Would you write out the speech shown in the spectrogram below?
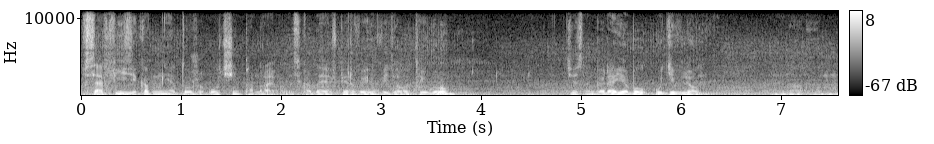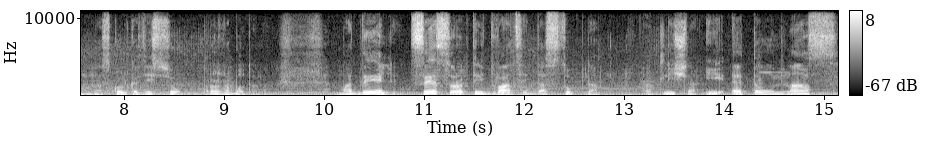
вся физика мне тоже очень понравилась, когда я впервые увидел эту игру. Честно говоря, я был удивлен, на, насколько здесь все проработано. Модель C4320 доступна. Отлично. И это у нас...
